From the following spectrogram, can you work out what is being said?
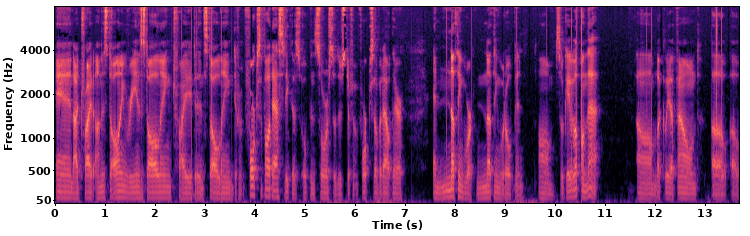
And I tried uninstalling, reinstalling, tried installing different forks of Audacity because open source, so there's different forks of it out there and nothing worked. Nothing would open. Um, so gave up on that. Um, luckily, I found a, a,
